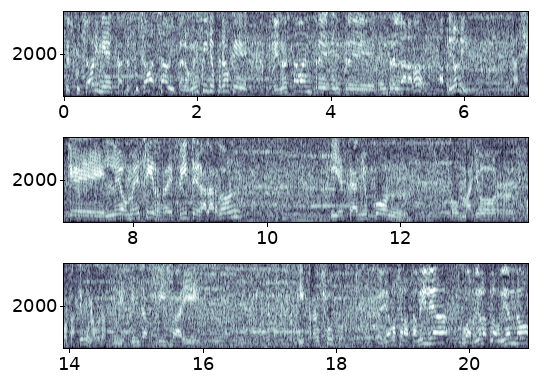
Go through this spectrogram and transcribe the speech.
Se escuchaba Iniesta, se escuchaba Xavi, pero Messi yo creo que, que no estaba entre, entre, entre el ganador, a priori. Así que Leo Messi repite galardón y este año con, con mayor votación, una votación distinta, FIFA y, y France Football. Veíamos a la familia, Guardiola aplaudiendo.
